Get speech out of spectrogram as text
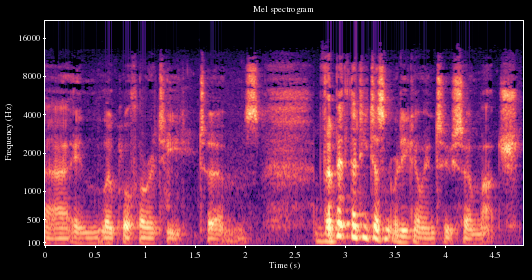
uh, in local authority terms. The bit that he doesn't really go into so much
